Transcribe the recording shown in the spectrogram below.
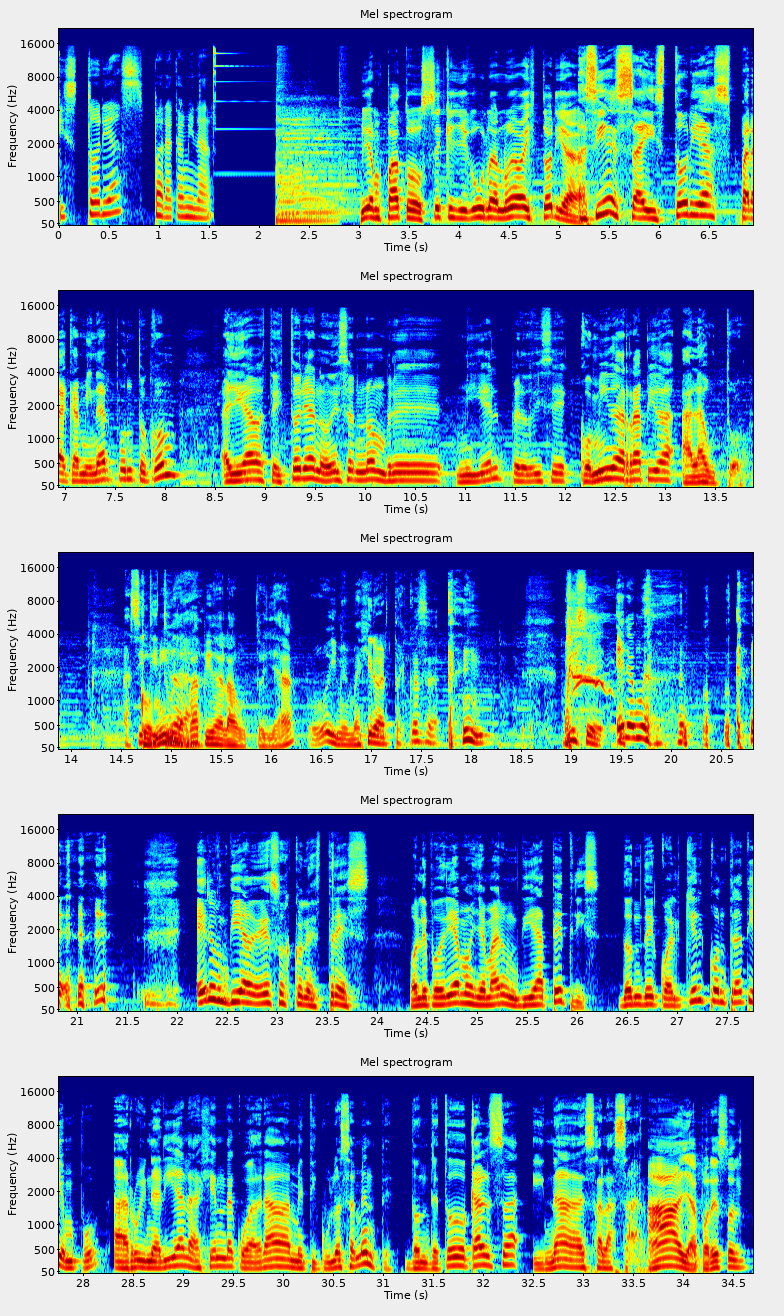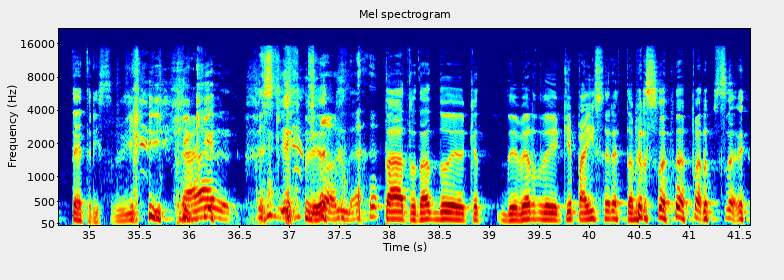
Historias para caminar. Bien, Pato, sé que llegó una nueva historia. Así es, a historiasparacaminar.com ha llegado esta historia, no dice el nombre Miguel, pero dice comida rápida al auto. Así comida titula. rápida al auto, ¿ya? Uy, me imagino hartas cosas. dice, era era un día de esos con estrés, o le podríamos llamar un día Tetris donde cualquier contratiempo arruinaría la agenda cuadrada meticulosamente, donde todo calza y nada es al azar. Ah, ya, por eso el Tetris. Claro. Estaba tratando de, ver de qué país era esta persona para usar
